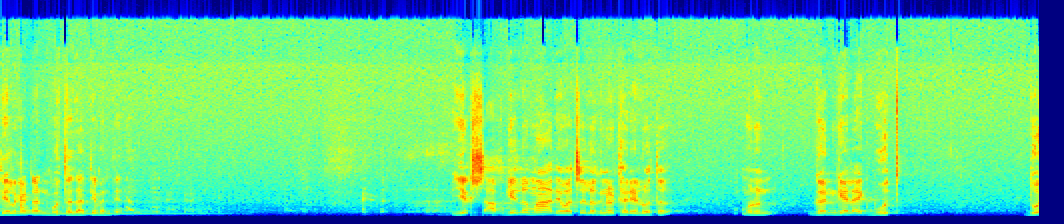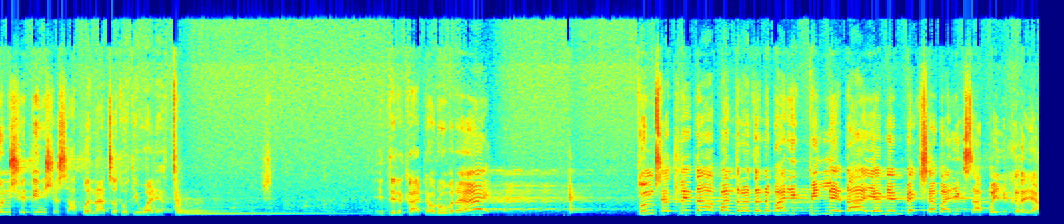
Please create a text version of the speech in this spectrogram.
तेलगटान भूत जाते म्हणते ना. एक साप गेलं महादेवाचं लग्न ठरेल होतं. म्हणून गण गेला एक भूत. दोनशे तीनशे साप नाचत होते वाड्यात. इथे काठावर उभं आहे तुमच्यातले दहा पंधरा जण बारीक पिल्ले दहा एम एमपेक्षा बारीक साप इकडे या.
